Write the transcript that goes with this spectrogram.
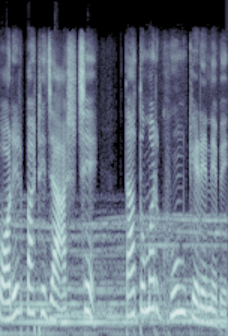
পরের পাঠে যা আসছে তা তোমার ঘুম কেড়ে নেবে।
